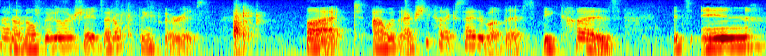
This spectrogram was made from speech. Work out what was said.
I don't know if there's other shades. I don't think there is. But I was actually kind of excited about this because it's in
